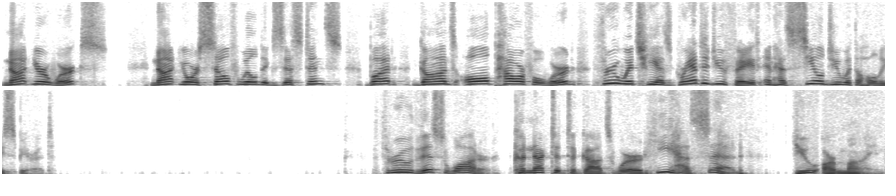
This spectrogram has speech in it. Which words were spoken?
Not your works, not your self willed existence, but God's all powerful word through which He has granted you faith and has sealed you with the Holy Spirit. Through this water, connected to God's word, He has said, You are mine.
